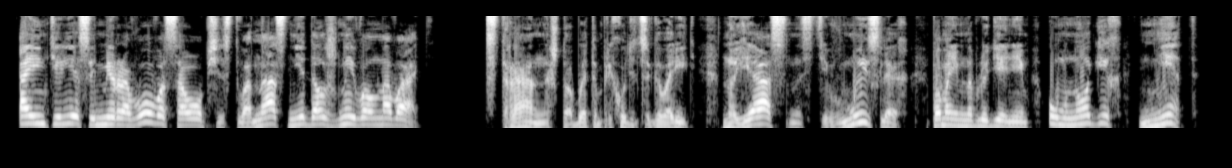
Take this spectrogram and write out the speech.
а интересы мирового сообщества нас не должны волновать. Странно, что об этом приходится говорить, но ясности в мыслях, по моим наблюдениям, у многих нет.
